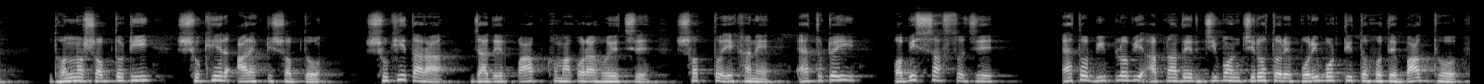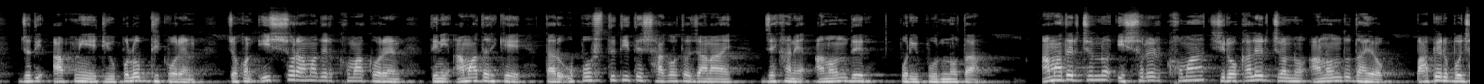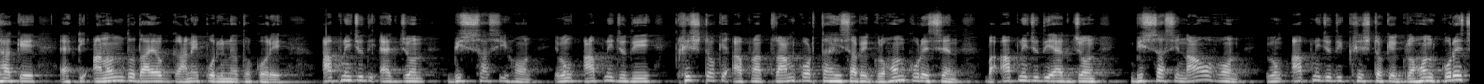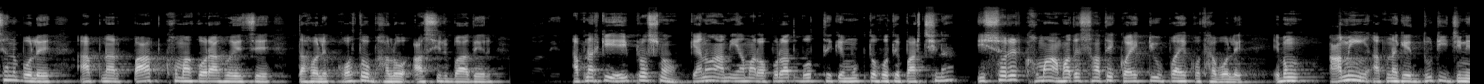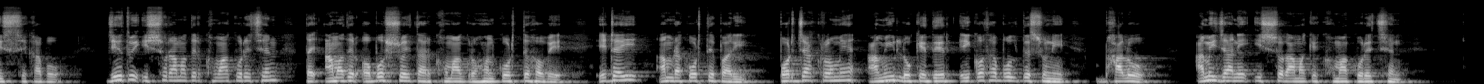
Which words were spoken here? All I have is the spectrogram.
ধন্য শব্দটি সুখের আরেকটি শব্দ। সুখী তারা যাদের পাপ ক্ষমা করা হয়েছে। সত্য এখানে এতটাই অবিশ্বাস্য যে এত বিপ্লবী আপনাদের জীবন চিরতরে পরিবর্তিত হতে বাধ্য যদি আপনি এটি উপলব্ধি করেন। যখন ঈশ্বর আমাদের ক্ষমা করেন, তিনি আমাদেরকে তার উপস্থিতিতে স্বাগত জানায়, যেখানে আনন্দের পরিপূর্ণতা। আমাদের জন্য ঈশ্বরের ক্ষমা চিরকালের জন্য আনন্দদায়ক, পাপের বোঝাকে একটি আনন্দদায়ক গানে পরিণত করে। আপনি যদি একজন বিশ্বাসী হন এবং আপনি যদি খ্রিস্টকে আপনার ত্রাণকর্তা হিসাবে গ্রহণ করেছেন বা আপনি যদি একজন বিশ্বাসী নাও হন এবং আপনি যদি খ্রিস্টকে গ্রহণ করেছেন বলে আপনার পাপ ক্ষমা করা হয়েছে, তাহলে কত ভালো আশীর্বাদের। আপনার কি এই প্রশ্ন, কেন আমি আমার অপরাধ বোধ থেকে মুক্ত হতে পারছি না? ঈশ্বরের ক্ষমা আমাদের সাথে কয়েকটি উপায়ে কথা বলে এবং আমি আপনাকে দুটি জিনিস শেখাবো। যেহেতু ঈশ্বর আমাদের ক্ষমা করেছেন, তাই আমাদের অবশ্যই তার ক্ষমা গ্রহণ করতে হবে। এটাই আমরা করতে পারি। পর্যায়ক্রমে আমি লোকেদের এই কথা বলতে শুনি, ভালো, আমি জানি ঈশ্বর আমাকে ক্ষমা করেছেন।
